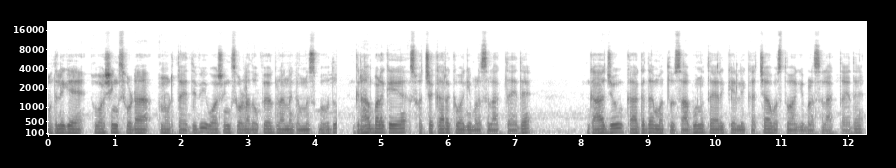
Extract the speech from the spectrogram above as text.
ಮೊದಲಿಗೆ ವಾಷಿಂಗ್ ಸೋಡಾ ನೋಡ್ತಾ ಇದ್ದೀವಿ. ವಾಷಿಂಗ್ ಸೋಡಾದ ಉಪಯೋಗಗಳನ್ನು ಗಮನಿಸಬಹುದು. ಗೃಹ ಬಳಕೆಯ ಸ್ವಚ್ಛಕಾರಕವಾಗಿ ಬಳಸಲಾಗ್ತಾ ಇದೆ. ಗಾಜು, ಕಾಗದ ಮತ್ತು ಸಾಬೂನು ತಯಾರಿಕೆಯಲ್ಲಿ ಕಚ್ಚಾ ವಸ್ತುವಾಗಿ ಬಳಸಲಾಗ್ತಾ ಇದೆ.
